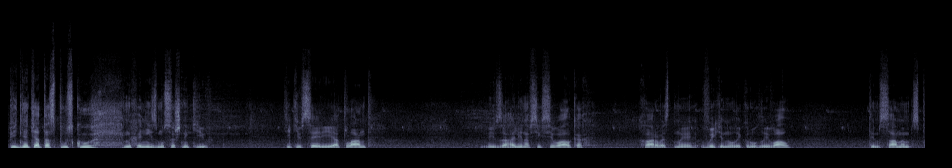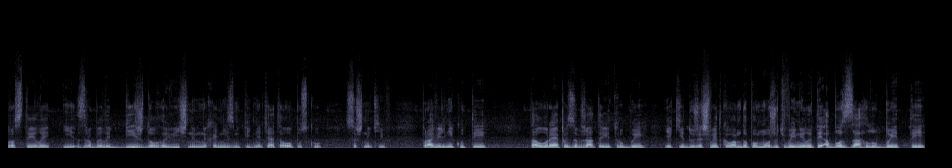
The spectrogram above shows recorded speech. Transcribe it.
підняття та спуску механізму сошників. Тільки в серії Атлант. І взагалі на всіх сівалках. Harvest ми викинули круглий вал, тим самим спростили і зробили більш довговічним механізм підняття та опуску сошників. Правильні кути та урепи з обжатої труби, які дуже швидко вам допоможуть вимілити або заглубити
